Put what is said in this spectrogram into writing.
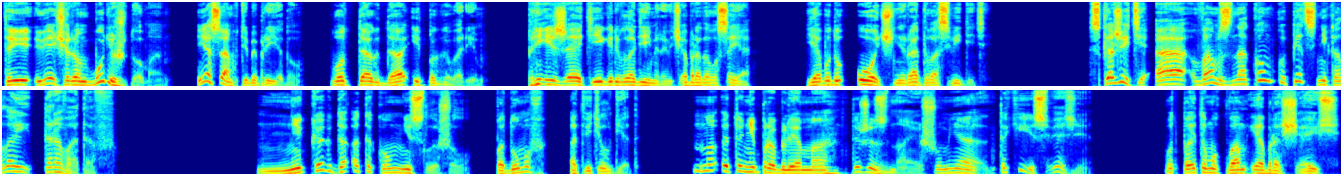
Ты вечером будешь дома? Я сам к тебе приеду. Вот тогда и поговорим. — Приезжайте, Игорь Владимирович, — обрадовался я. — Я буду очень рад вас видеть. Скажите, а вам знаком купец Николай Тароватов? Никогда о таком не слышал. Подумав, ответил дед. Но это не проблема. Ты же знаешь, у меня такие связи. Вот поэтому к вам и обращаюсь.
